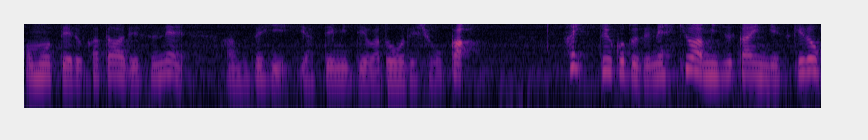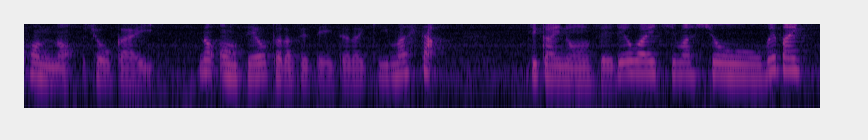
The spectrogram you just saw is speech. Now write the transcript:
思っている方はですねあのぜひやってみてはどうでしょうか。はいということでね今日は短いんですけど本の紹介の音声を取らせていただきました。次回の音声でお会いしましょう。バイバイ。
